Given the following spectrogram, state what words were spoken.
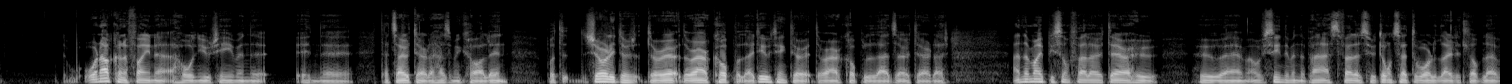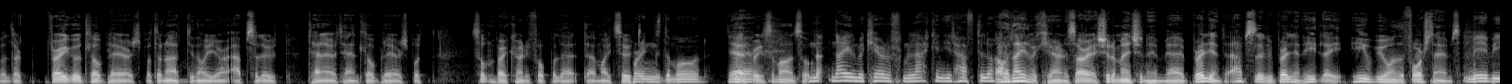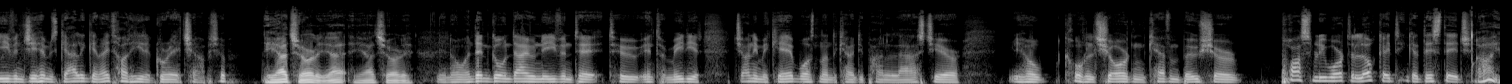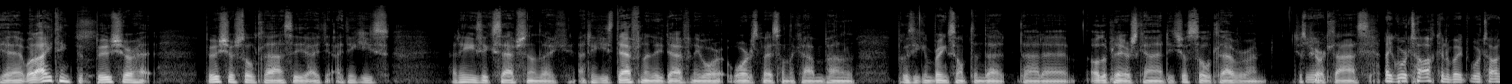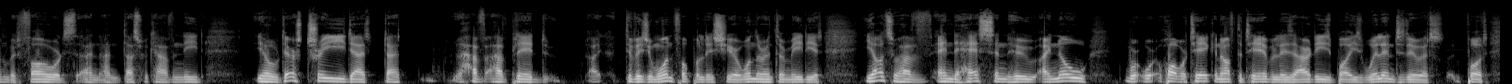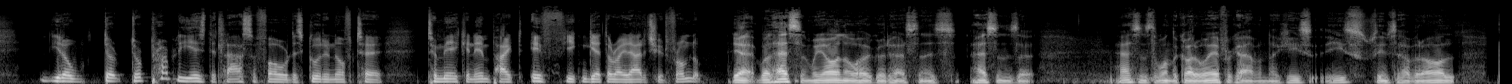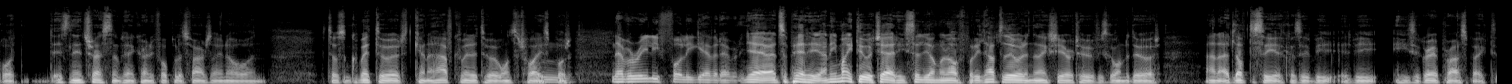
we're not going to find a, a, whole new team in the in the that's out there that hasn't been called in. But surely there's, there are, there are a couple. I do think there there are a couple of lads out there that and there might be some fella out there who who um, and we've seen them in the past, fellas who don't set the world alight at club level. They're very good club players, but they're not, you know, your absolute ten out of ten club players. But something about county football that, that might suit them. brings them, them on. Yeah, yeah, brings them on. So N- Niall McKiernan from Lacken, you'd have to look. Oh, at. Niall McKiernan. Sorry, I should have mentioned him. Yeah, brilliant, absolutely brilliant. He like, he would be one of the first names. Maybe even James Galligan. I thought he had a great championship. He had surely, yeah, he had surely. You know, and then going down even to, to intermediate, Johnny McCabe wasn't on the county panel last year you know, Cotal Shorten, Kevin Boucher, possibly worth a look. I think at this stage. Oh yeah, well I think Boucher, Boucher's so classy. I th- I think he's, I think he's exceptional. Like I think he's definitely definitely worth, worth space on the Cavan panel because he can bring something that that uh, other players can't. He's just so clever and just yeah. pure class. Like we're talking about, we're talking about forwards, and, and that's what Cavan need. You know, there's three that that have have played uh, Division One football this year, won their intermediate. You also have Enda Hessen, who I know we're, we're, what we're taking off the table is are these boys willing to do it? But you know, there there probably is the class of forward that's good enough to to make an impact if you can get the right attitude from them. Yeah, well, Hessen, we all know how good Hessen is. Hessen's a Hessen's the one that got away for Cavan. Like he's he's seems to have it all, but isn't interested in playing county football as far as I know, and doesn't commit to it, kind of half committed to it once or twice, mm. but never really fully gave it everything. Yeah, it's a pity, and he might do it yet. He's still young enough, but he'll have to do it in the next year or two if he's going to do it. And I'd love to see it because it'd be it'd be he's a great prospect.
